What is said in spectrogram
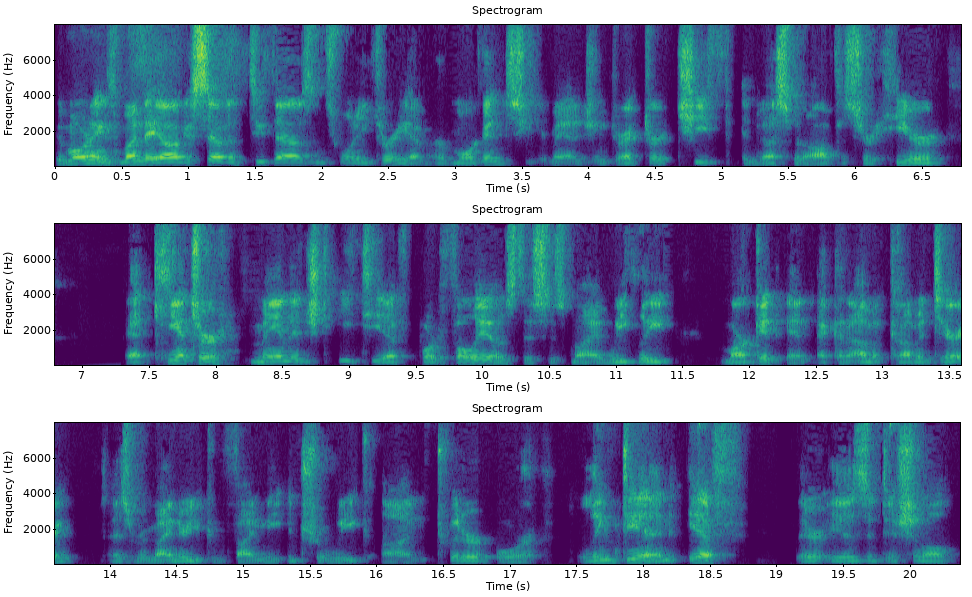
Good morning. It's Monday, August 7th, 2023. I'm Herb Morgan, Senior Managing Director, Chief Investment Officer here at Cantor Managed ETF Portfolios. This is my weekly market and economic commentary. As a reminder, you can find me intra week on Twitter or LinkedIn if there is additional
